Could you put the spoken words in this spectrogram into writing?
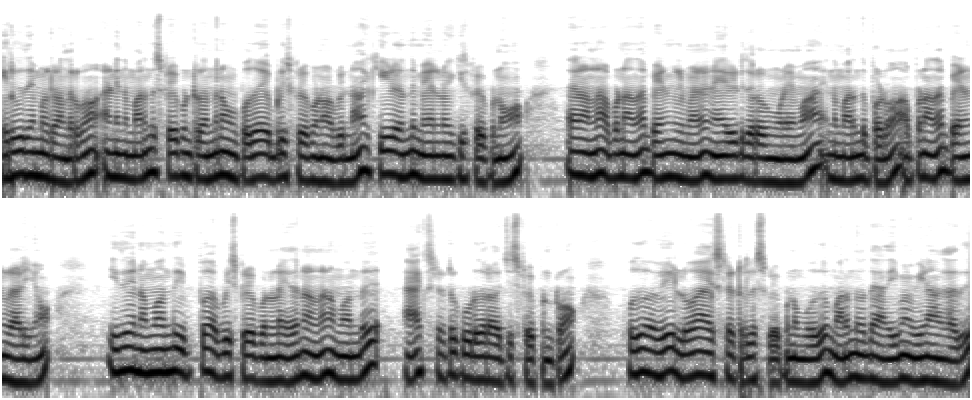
இருபது எம்எல் கலந்துருக்கும். அண்ட் இந்த மருந்து ஸ்ப்ரே பண்ணுறது வந்து நம்ம பொதுவாக எப்படி ஸ்ப்ரே பண்ணுவோம் அப்படின்னா கீழே இருந்து மேல் நோக்கி ஸ்ப்ரே பண்ணுவோம். அதனால அப்படின்னா தான் பெண்கள் மேலே நேரடி தொடர்பு மூலயமா இந்த மருந்து படும். அப்படின்னா தான் பெண்கள் அழியும். இது நம்ம வந்து இப்போ அப்படி ஸ்ப்ரே பண்ணல. எதனால்னா நம்ம வந்து ஆக்சிலேட்டர் கூடுதலாக வச்சு ஸ்ப்ரே பண்ணுறோம் பொதுவாகவே லோ ஆக்சிலேட்டரில் ஸ்ப்ரே பண்ணும்போது மருந்து வந்து அதிகமாக வீணாகாது.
